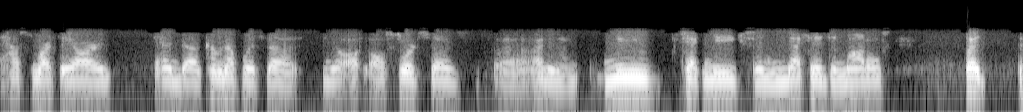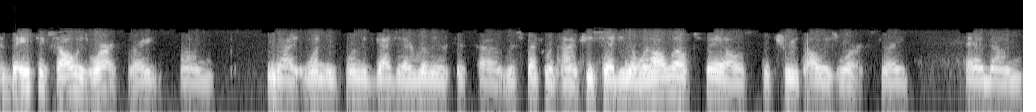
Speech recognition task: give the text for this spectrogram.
how smart they are and and uh, coming up with uh, you know all, all sorts of uh, I don't know new techniques and methods and models, but the basics always work, right? Um, you know, I, one of one of these guys that I really uh, respect one time, he said, you know, when all else fails, the truth always works, right? And um,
